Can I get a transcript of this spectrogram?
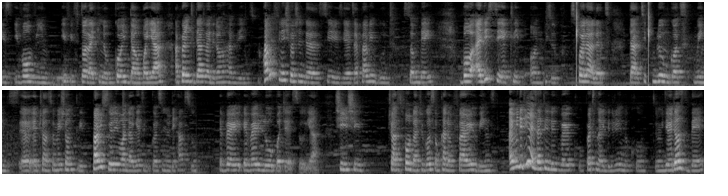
is evolving if it's not like you know going down but yeah apparently that's why they don't have wings I haven't finished watching the series yet i probably would someday but i did see a clip on youtube spoiler alert that bloom got wings a, a transformation clip probably slowly one i'll get it because you know they have to a very a very low budget so yeah she she transformed and she got some kind of fiery wings I mean, they didn't exactly look very cool. Personally, they didn't look cool to me. They were just there.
